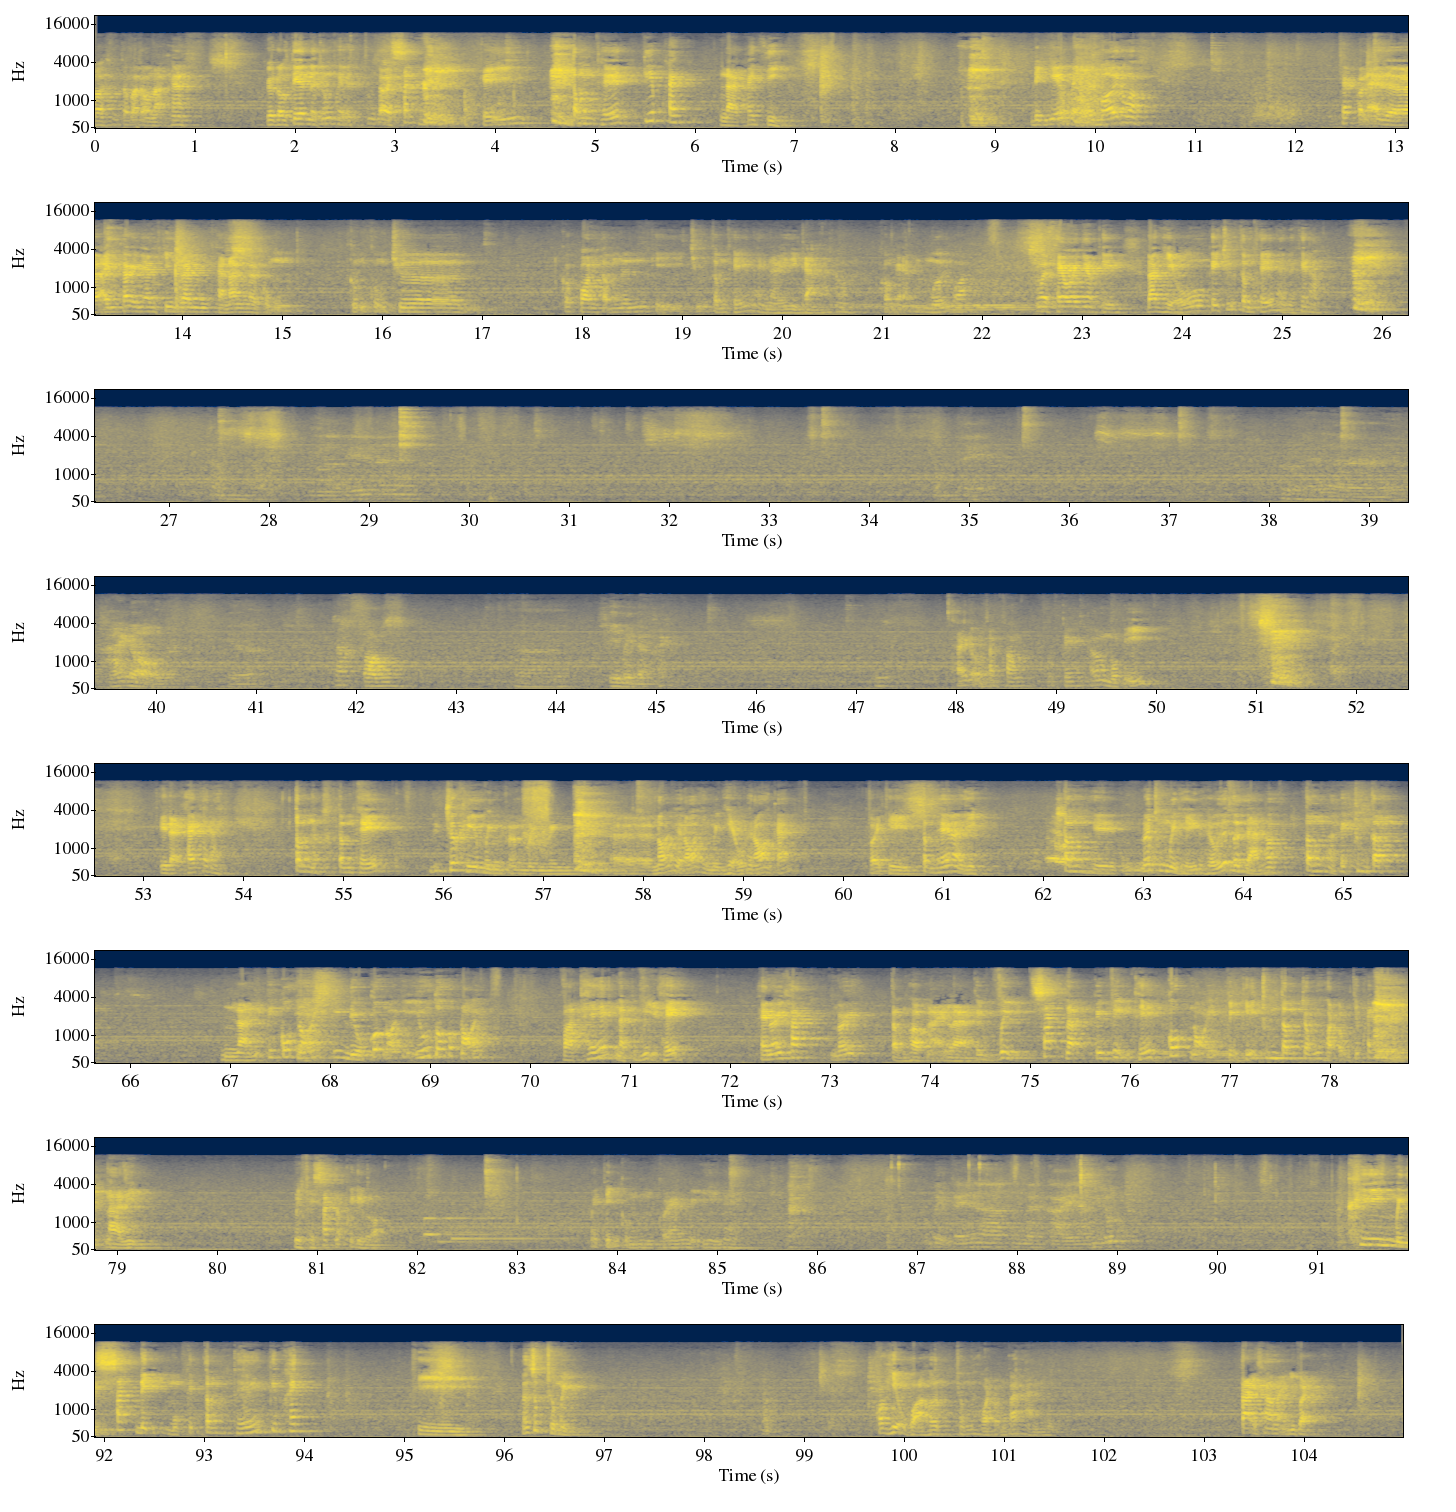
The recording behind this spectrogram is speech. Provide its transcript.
rồi, chúng ta bắt đầu lại ha. Việc đầu tiên là chúng phải chúng ta xác định cái tâm thế tiếp khách là cái gì. Định nghĩa về mới, đúng không? Chắc có lẽ giờ anh, các anh em kinh doanh khả năng là cũng cũng cũng chưa có quan tâm đến cái chữ tâm thế này này gì cả, đúng không? có nghĩa mới quá. Nhưng mà theo anh em thì đang hiểu cái chữ tâm thế này là thế nào thái độ tác phong à, khi mình gặp khách thái độ tác phong ok đó là một ý thì đại khái thế này. Tâm là tâm thế trước khi mình mình mình uh, nói về đó thì mình hiểu về nó là cái. Vậy thì tâm thế là gì? Tâm thì nói chung mình thì hiểu rất đơn giản thôi. Tâm là cái trung tâm là những cái cốt lõi cái điều cốt lõi cái yếu tố cốt lõi. Và thế là cái vị thế. Hay nói khác nói tổng hợp lại là cái vị xác lập cái vị thế cốt lõi vị thế trung tâm trong cái hoạt động tiếp khách là gì? Mình phải xác lập cái điều đó máy tính của, của em bị gì này? Bị cái phần mềm cài virus. Khi mình xác định một cái tâm thế tiếp khách thì nó giúp cho mình có hiệu quả hơn trong cái hoạt động bán hàng của mình. Tại sao lại như vậy?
